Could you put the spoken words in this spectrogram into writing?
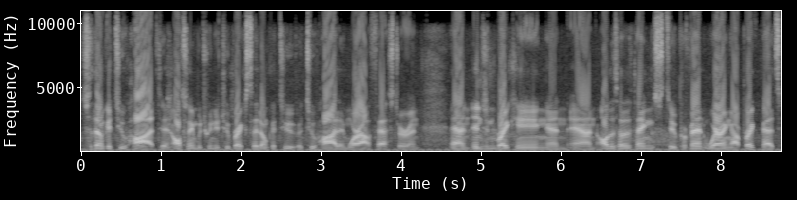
so they don't get too hot, and alternating between your two brakes so they don't get too too hot and wear out faster, and and engine braking and and all these other things to prevent wearing out brake pads.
